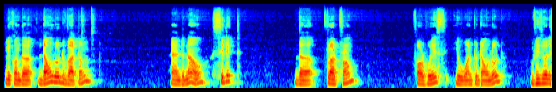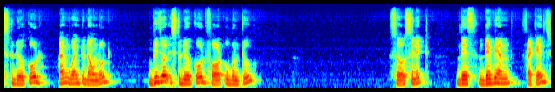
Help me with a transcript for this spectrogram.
Click on the download button and now select the platform for which you want to download Visual Studio Code. I am going to download Visual Studio Code for Ubuntu. So select this Debian package.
